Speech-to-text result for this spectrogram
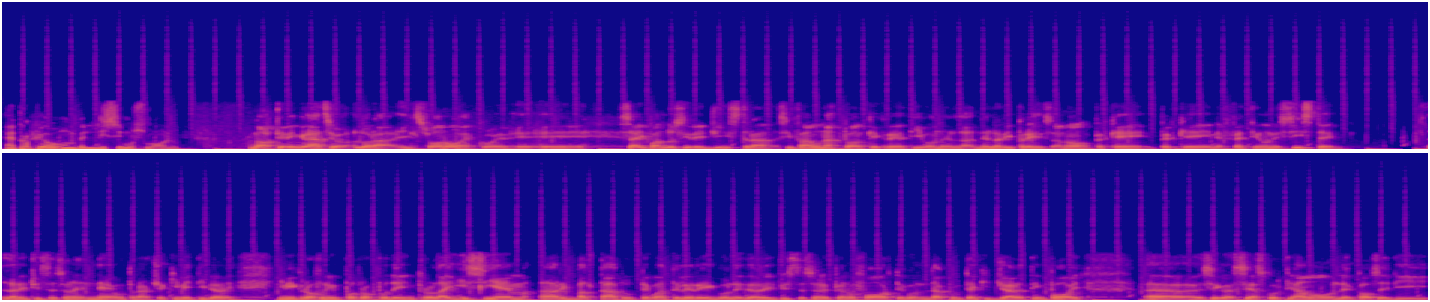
È proprio un bellissimo suono. No, ti ringrazio. Allora, il suono, ecco, sai, quando si registra si fa un atto anche creativo nella, nella ripresa, no? Perché, perché in effetti non esiste la registrazione neutra, cioè chi mette i, microfoni un po' troppo dentro, la ECM ha ribaltato tutte quante le regole della registrazione del pianoforte con, da Kentucky Jarrett in poi, eh, se, se, ascoltiamo le cose di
